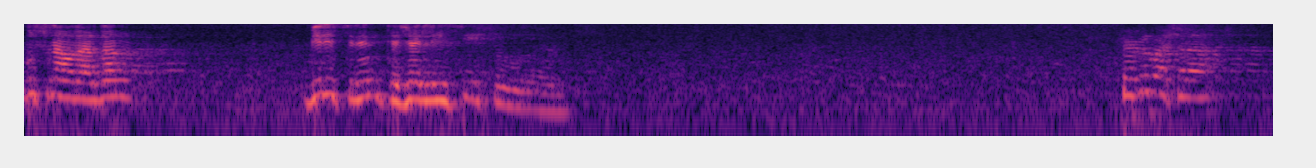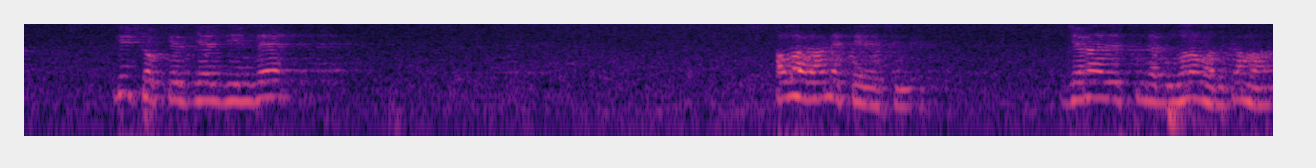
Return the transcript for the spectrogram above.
bu sınavlardan birisinin tecellisi için bulunuyoruz. Köprü başına birçok kez geldiğimde Allah rahmet eylesin. Cenazesinde bulunamadık ama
